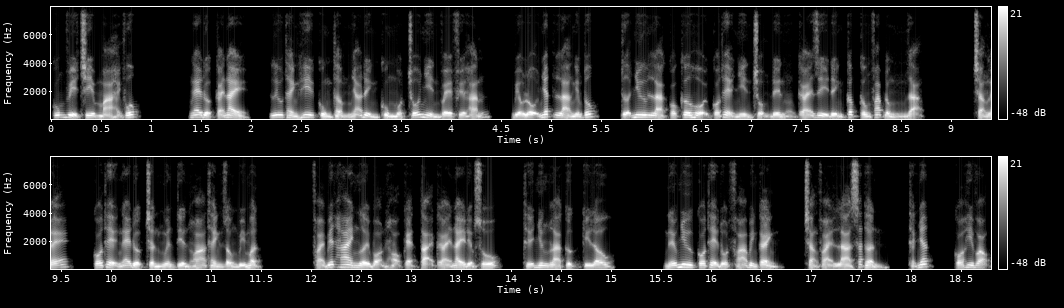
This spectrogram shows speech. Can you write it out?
cũng vì chi mà hạnh phúc. Nghe được cái này, lưu thành hy cùng thẩm nhã đỉnh cùng một chỗ nhìn về phía hắn, biểu lộ nhất là nghiêm túc, tựa như là có cơ hội có thể nhìn trộm đến cái gì đỉnh cấp công pháp đồng dạng. Chẳng lẽ, có thể nghe được trần nguyên tiến hóa thành dòng bí mật? Phải biết hai người bọn họ kẹt tại cái này điểm số, thế nhưng là cực kỳ lâu. Nếu như có thể đột phá bình cảnh chẳng phải là sát thần thạch nhất có hy vọng.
